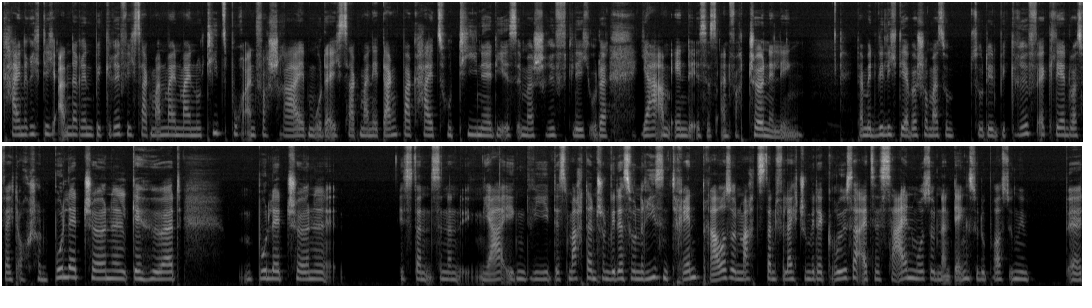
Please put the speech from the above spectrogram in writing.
keinen richtig anderen Begriff. Ich sage manchmal in mein Notizbuch einfach schreiben oder ich sage meine Dankbarkeitsroutine, die ist immer schriftlich oder ja, am Ende ist es einfach Journaling. Damit will ich dir aber schon mal so, so den Begriff erklären. Du hast vielleicht auch schon Bullet Journal gehört. Bullet Journal ist dann, sind dann, ja, irgendwie, das macht dann schon wieder so einen riesen Trend draus und macht es dann vielleicht schon wieder größer, als es sein muss. Und dann denkst du, du brauchst irgendwie äh,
